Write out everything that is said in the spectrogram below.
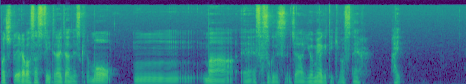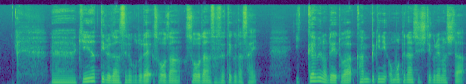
まあちょっと選ばさせていただいたんですけども、うん、まあ、えー、早速ですね、じゃあ読み上げていきますね。はい。えー、気になっている男性のことで相談、相談させてください。1回目のデートは完璧におもてなししてくれました。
